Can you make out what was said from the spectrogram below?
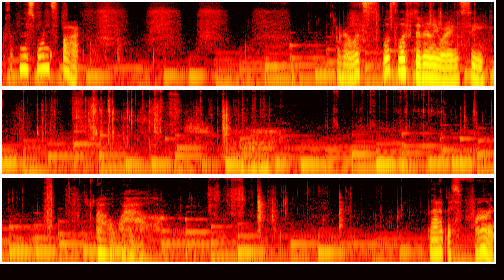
except in this one spot. Now let's let's lift it anyway and see. Oh wow. That is fun.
